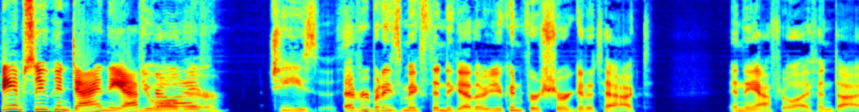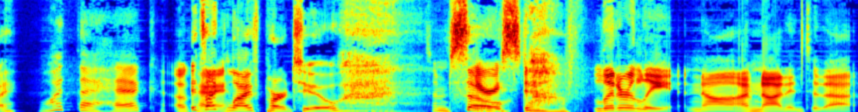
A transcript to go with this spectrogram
Damn, so you can die in the afterlife? you all there. Jesus. Everybody's mixed in together. You can for sure get attacked in the afterlife and die. what the heck? Okay. It's like life part two. some so- scary stuff. Literally, nah, I'm not into that.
